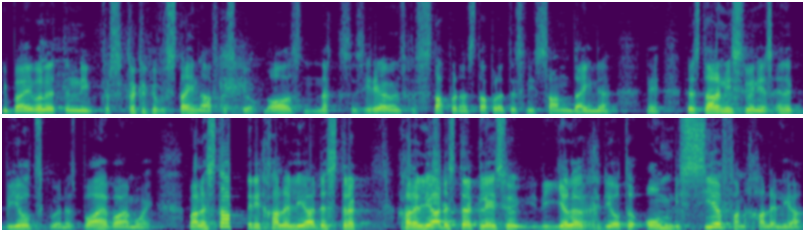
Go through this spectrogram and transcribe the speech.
die Bybel het in die verskriklike woestyn afgespeel. Daar is niks. As hierdie ouens gestap het, dan stap hulle tussen die sandduine, nê. Nee, dis darem nie so nie, is eintlik beeldskoon. Dis baie baie mooi. Maar hulle stap deur die Galilea distrik. Galilea distrik lê so die hele gedeelte om die see van Galilea.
